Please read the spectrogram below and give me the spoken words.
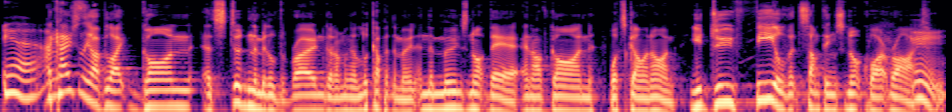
Yeah. I'm- Occasionally, I've like gone, uh, stood in the middle of the road and gone, I'm going to look up at the moon, and the moon's not there. And I've gone, what's going on? You do feel that something's not quite right.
